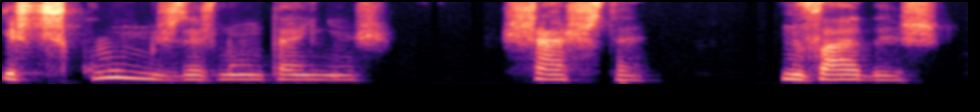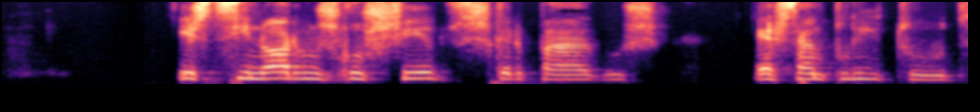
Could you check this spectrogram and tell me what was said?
estes cumes das montanhas, Shasta, nevadas, estes enormes rochedos escarpados, esta amplitude,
